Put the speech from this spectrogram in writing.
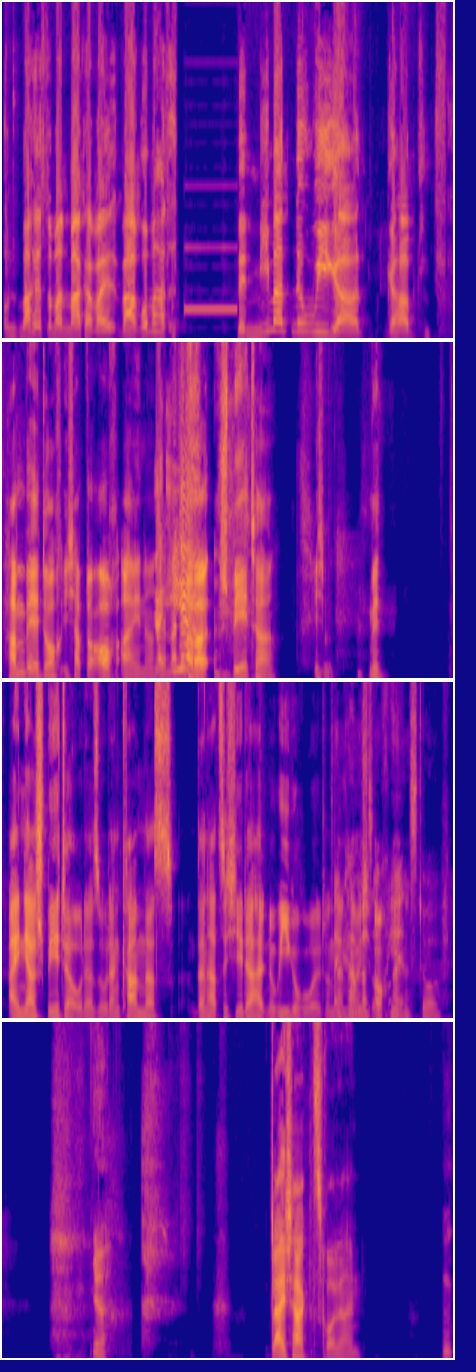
Und mach jetzt nochmal einen Marker, weil warum hat denn niemand eine Wii geha- gehabt? Haben wir doch, ich habe doch auch eine. Ja, Aber später. Ich, mit ein Jahr später oder so, dann kam das, dann hat sich jeder halt eine Wii geholt und Dann, dann, kam habe das ich auch auch hier eine. ins Dorf. Ja. Gleich hakt's, Fräulein. Und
